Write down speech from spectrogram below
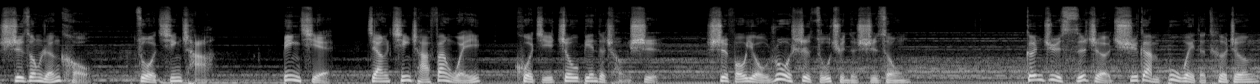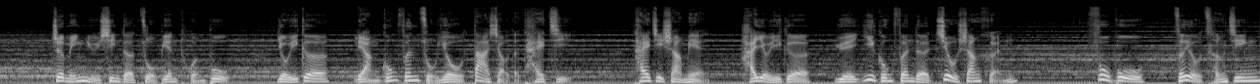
失踪人口做清查，并且将清查范围扩及周边的城市，是否有弱势族群的失踪。根据死者躯干部位的特征，这名女性的左边臀部有一个两公分左右大小的胎记，胎记上面还有一个约一公分的旧伤痕，腹部则有曾经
